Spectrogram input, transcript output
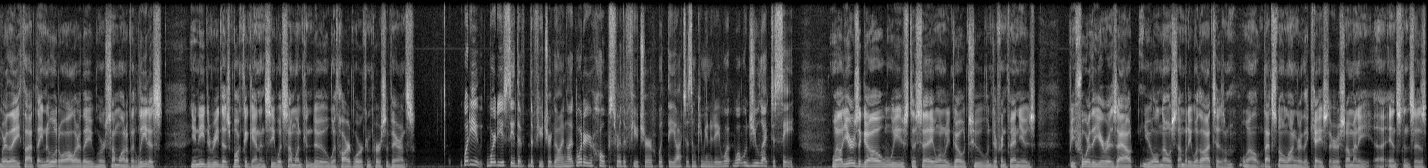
where they thought they knew it all or they were somewhat of elitists, you need to read this book again and see what someone can do with hard work and perseverance. What do you where do you see the the future going? Like what are your hopes for the future with the autism community? What what would you like to see? Well, years ago, we used to say when we go to different venues, before the year is out, you'll know somebody with autism. Well, that's no longer the case. There are so many uh, instances,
